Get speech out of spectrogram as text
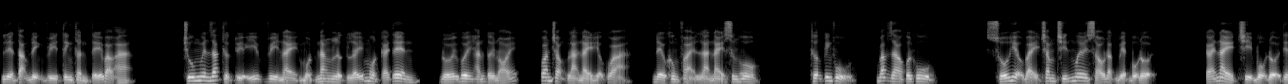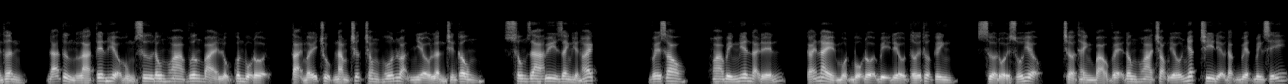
liền tạm định vì tinh thần tế bào a. Chu nguyên giác thực tùy ý vì này một năng lực lấy một cái tên, đối với hắn tới nói, quan trọng là này hiệu quả, đều không phải là này xưng hô. Thượng kinh phủ, bắc giao quân khu. Số hiệu bảy trăm chín mươi sáu đặc biệt bộ đội cái này chỉ bộ đội tiền thân, đã từng là tên hiệu hùng sư đông hoa vương bài lục quân bộ đội, tại mấy chục năm trước trong hỗn loạn nhiều lần chiến công, xông ra huy danh hiển hách. Về sau, hòa bình niên đại đến, cái này một bộ đội bị điều tới thượng kinh, sửa đổi số hiệu, trở thành bảo vệ đông hoa trọng yếu nhất chi địa đặc biệt binh sĩ.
